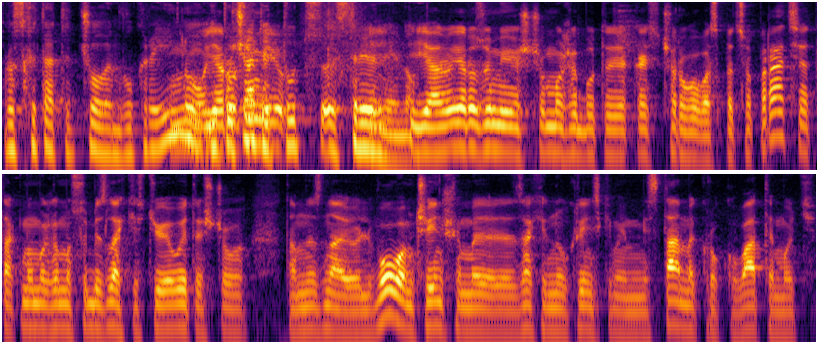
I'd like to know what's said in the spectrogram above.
розхитати човен в Україні Ну, і почати розумію. тут е, стрілянину. Я, я розумію, що може бути якась чергова спецоперація. Так, ми можемо собі з легкістю уявити, що там не знаю, Львовом чи іншими західноукраїнськими містами крокуватимуть.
